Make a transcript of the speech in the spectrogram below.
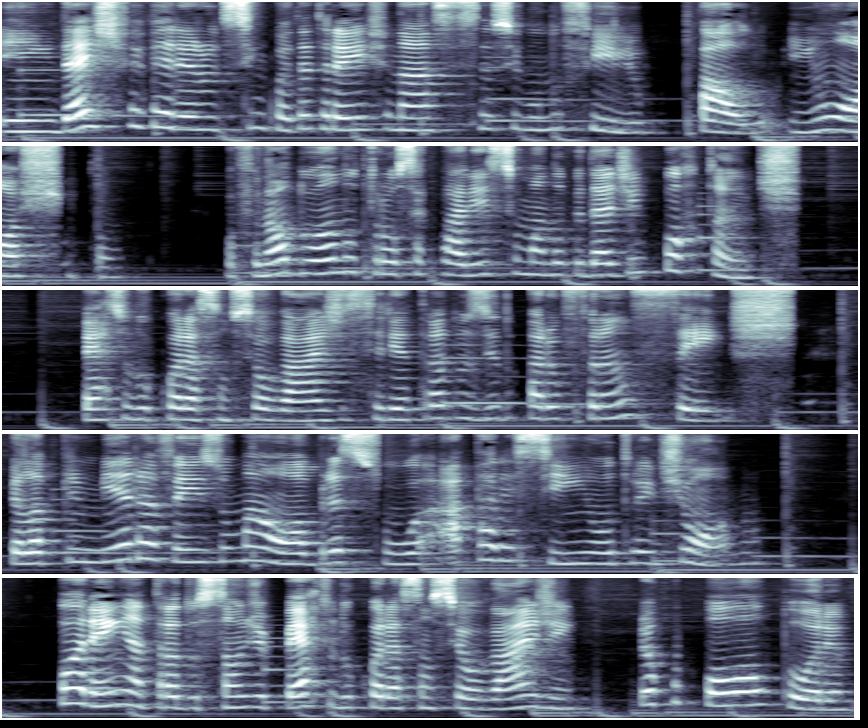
Em 10 de fevereiro de 53 nasce seu segundo filho, Paulo, em Washington. O final do ano trouxe a Clarice uma novidade importante. Perto do Coração Selvagem seria traduzido para o francês. Pela primeira vez, uma obra sua aparecia em outro idioma. Porém, a tradução de Perto do Coração Selvagem preocupou a autora,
